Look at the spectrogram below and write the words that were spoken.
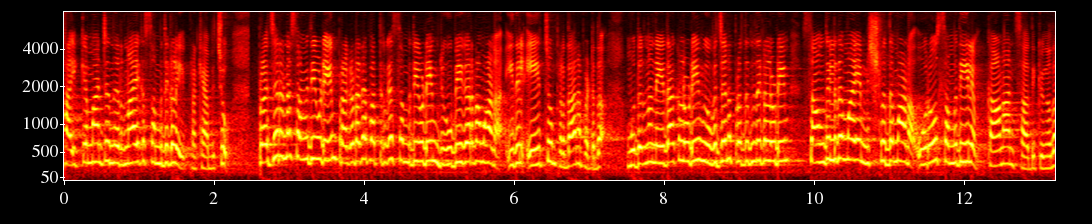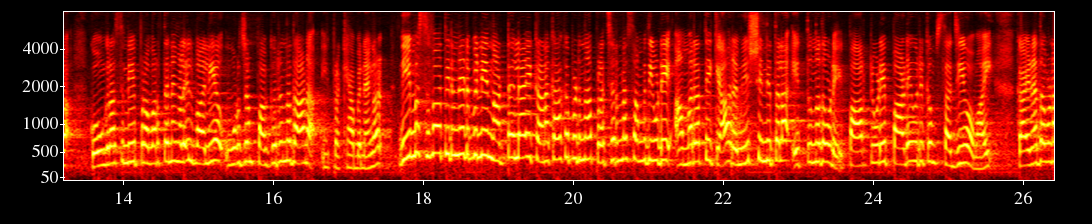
ഹൈക്കമാൻഡ് നിർണായക സമിതികളെ പ്രഖ്യാപിച്ചു. പ്രചരണ സമിതിയുടെയും പ്രകടന പത്രിക സമിതിയുടെയും രൂപീകരണമാണ് ഇതിൽ ഏറ്റവും പ്രധാനപ്പെട്ടത്. മുതിർന്ന നേതാക്കളുടെയും യുവജന പ്രതിനിധികളുടെയും സന്തുലിതമായ മിശ്രിതമാണ് ഓരോ സമിതിയിലും കാണാൻ സാധിക്കുന്നത്. കോൺഗ്രസിന്റെ പ്രവർത്തനങ്ങളിൽ വലിയ ഊർജം പകരുന്നതാണ് ഈ പ്രഖ്യാപനങ്ങൾ. നിയമസഭാ തിരഞ്ഞെടുപ്പിനെ നട്ടലായി കണക്കാക്കപ്പെടുന്ന പ്രചരണ സമിതിയുടെ അമരത്തേക്ക് രമേശ് ചെന്നിത്തല എത്തുന്നതോടെ പാർട്ടിയുടെ പടയൊരുക്കം സജീവമായി. കഴിഞ്ഞ തവണ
